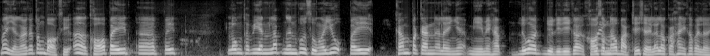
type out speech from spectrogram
ไม่อย่างน้อยก็ต้องบอกสิเออขอไปเอ่อไปลงทะเบียนรับเงินผู้สูงอายุไป ค้ำประกันอะไรเงี้ยมีไหมครับ หรือว่าอยู่ดีๆ ก็ขอไม่สำเนาบัตรเฉยๆแล้วเราก็ให้เข้าไปเลย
